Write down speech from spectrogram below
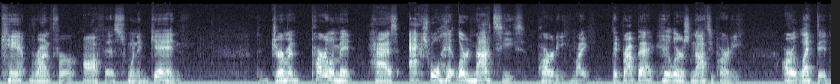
can't run for office. When again, the German parliament has actual Hitler Nazis party. Like they brought back Hitler's Nazi party, are elected.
